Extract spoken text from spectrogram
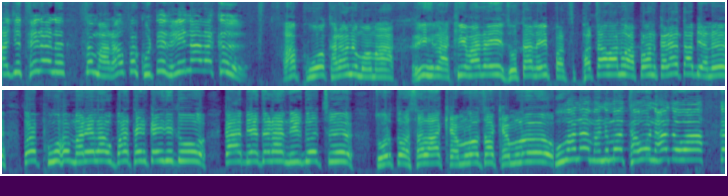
રાજી થઈ જાય ને, તો મારા ઉપર ખોટી રે ના રાખ. આ ફુઓ ખરા ને મોમાં? રીહ રાખીવા નહીં જોતા નહીં ફચાવાનું આપણને કર્યા તા બેન. તો ફુઓ મરેલા ઊભા થઈને કહી દીધું કે આ બે જણા નિર્દોષ છે. ચોર તો અસલ આ ખેમલો છે ખેમલો. ફુવાના મનમાં થવું ના જોવા કે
